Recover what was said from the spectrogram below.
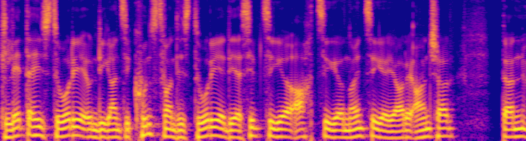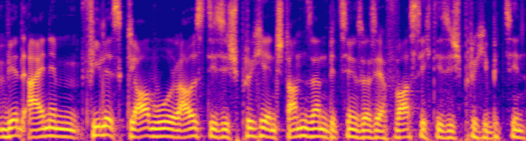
Kletterhistorie und die ganze Kunstwandhistorie der 70er, 80er, 90er Jahre anschaut, dann wird einem vieles klar, woraus diese Sprüche entstanden sind, beziehungsweise auf was sich diese Sprüche beziehen.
